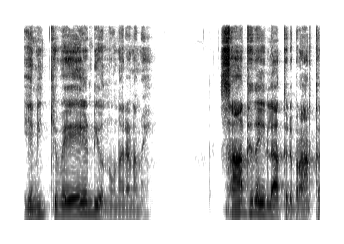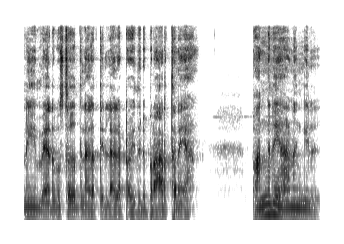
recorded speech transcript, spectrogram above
എനിക്ക് വേണ്ടി ഒന്ന് ഉണരണമേ. സാധ്യതയില്ലാത്തൊരു പ്രാർത്ഥനയും വേദപുസ്തകത്തിനകത്തില്ല കേട്ടോ. ഇതൊരു പ്രാർത്ഥനയാണ്. അപ്പം അങ്ങനെയാണെങ്കിൽ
